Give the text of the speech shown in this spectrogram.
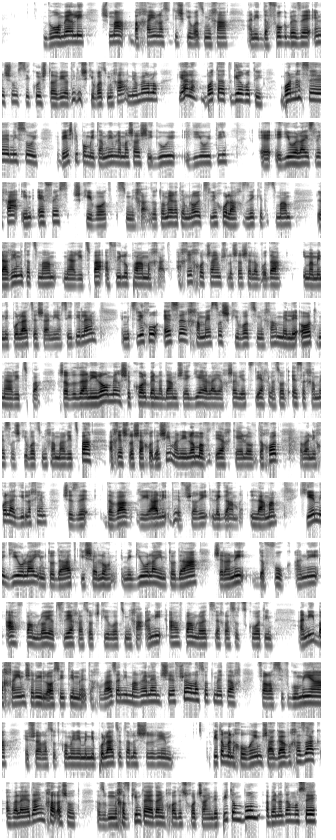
והוא אומר לי, שמע, בחיים לא עשיתי שכיבות צמיחה, אני דפוק בזה, אין שום סיכוי שתביא אותי לשכיבות צמיחה, אני אומר לו, יאללה, בוא תאתגר אותי, בוא נעשה ניסוי. ויש לי פה מתאמנים למשל שהגיעו איתי, אה, הגיעו אליי, סליחה, עם אפס שכיבות צמיחה. זאת אומרת, הם לא הצליחו להחזיק את עצמם, להרים את עצמם מהרצפה אפילו פעם אחת. אחרי חודשיים שלושה של עבודה עם המניפולציה שאני עשיתי להם, הם הצליחו 10-15 שכיבות צמיחה מלאות מהרצפה. עכשיו, זה אני לא אומר שכל בן אדם שיגיע אליי עכשיו יצליח לעשות 10-15 שכיבות צמיחה מהרצפה אחרי שלושה חודשים, אני לא מבטיח כאלו הבטחות, אבל אני יכול להגיד לכם שזה דבר ריאלי ואפשרי לגמרי. למה? כי הם הגיעו אליי עם תודעת כישלון, הם הגיעו אליי עם תודעה של אני דפוק, אני אף פעם לא אצליח לעשות שכיבות צמיחה, אני אף פעם לא אצליח לעשות סקווטים. אני בחיים שלי לא עשיתי מתח, ואז אני מראה להם שאפשר לעשות מתח, אפשר להוסיף גומיה, אפשר לעשות כל מיני מניפולציות על השרירים. פתאום אנחנו רואים שהגב חזק, אבל הידיים חלשות. אז מחזקים את הידיים חודש, חודשיים, ופתאום בום, הבן אדם עושה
